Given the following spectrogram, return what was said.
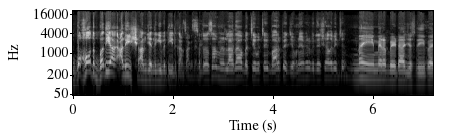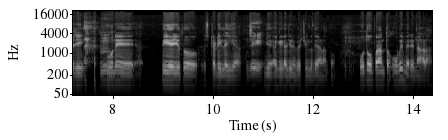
ਬਹੁਤ ਵਧੀਆ ਆਲੀਸ਼ਾਨ ਜ਼ਿੰਦਗੀ ਬਤੀਤ ਕਰ ਸਕਦੇ ਨੇ। ਸਰਦਾਰ ਸਾਹਿਬ ਮੈਨੂੰ ਲੱਗਦਾ ਬੱਚੇ ਬੱਚੇ ਵੀ ਬਾਹਰ ਭੇਜੇ ਹੋਣੇ ਆ ਫਿਰ ਵਿਦੇਸ਼ਾਂ ਦੇ ਵਿੱਚ। ਨਹੀਂ ਮੇਰਾ ਬੇਟਾ ਜਸਦੀਪ ਹੈ ਜੀ। ਉਹਨੇ ਪੀਏਯੂ ਤੋਂ ਸਟੱਡੀ ਲਈ ਆ ਜੀ। ਐਗਰੀਕਲਚਰ ਯੂਨੀਵਰਸਿਟੀ ਲੁਧਿਆਣਾ ਤੋਂ। ਉਹ ਤੋਂ ਉਪਰੰਤ ਉਹ ਵੀ ਮੇਰੇ ਨਾਲ ਆ।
